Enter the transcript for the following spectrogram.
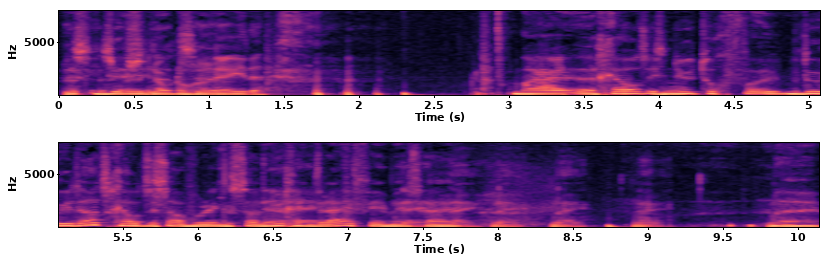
Dus dat is misschien ook nog een reden. Maar geld is nu toch, bedoel je dat? Geld is zou voor Ringo Starr nu Nee. geen drijfveer meer Nee, zijn. nee, nee, nee, nee. Nee.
